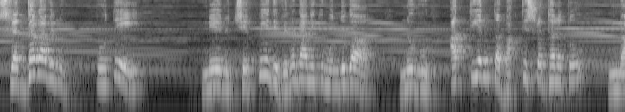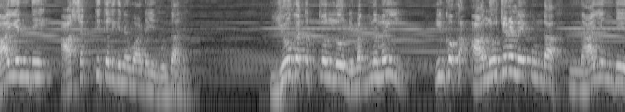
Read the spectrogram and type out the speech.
శ్రద్ధగా విను. పోతే నేను చెప్పేది వినడానికి ముందుగా నువ్వు అత్యంత భక్తి శ్రద్ధలతో నాయందే ఆసక్తి కలిగిన వాడై ఉండాలి. యోగతత్వంలో నిమగ్నమై ఇంకొక ఆలోచన లేకుండా నాయందే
